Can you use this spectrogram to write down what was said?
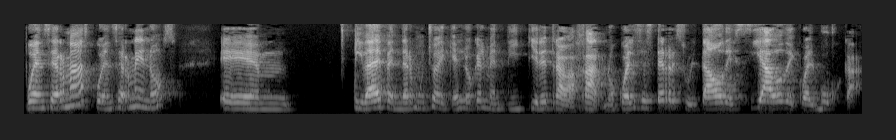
pueden ser más, pueden ser menos. Eh, y va a depender mucho de qué es lo que el mentí quiere trabajar, ¿no? ¿Cuál es este resultado deseado de cuál busca?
